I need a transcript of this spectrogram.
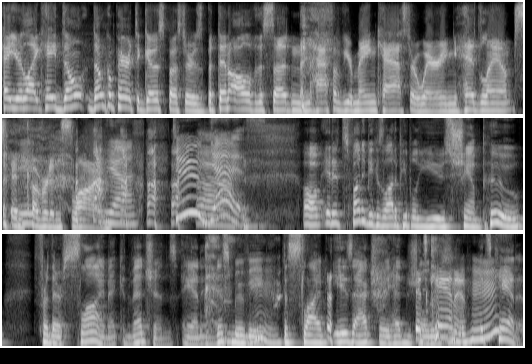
Hey, you're like, hey, don't don't compare it to Ghostbusters, but then all of a sudden, half of your main cast are wearing headlamps and covered in slime. yeah. Dude, yes. Um, and it's funny because a lot of people use shampoo for their slime at conventions, and in this movie, the slime is actually Head and Shoulders. It's canon. It's canon.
